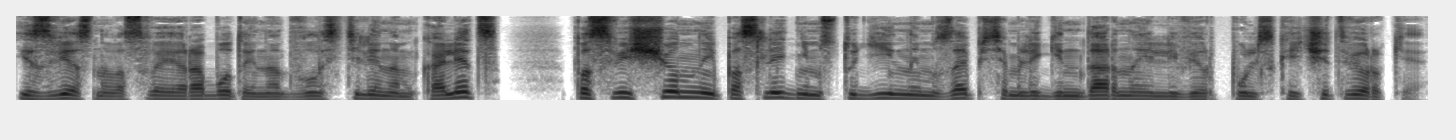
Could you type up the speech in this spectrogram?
известного своей работой над «Властелином колец», посвященный последним студийным записям легендарной ливерпульской четверки.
